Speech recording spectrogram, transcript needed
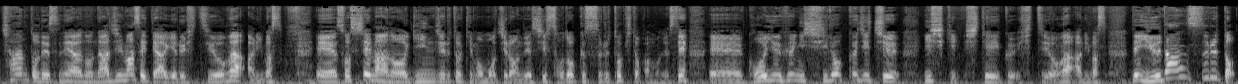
ちゃんとですね、あの、馴染ませてあげる必要があります。えー、そして、まあ、あの、吟じる時ももちろんですし、所読する時とかもですね、えー、こういう風に四六時中意識していく必要があります。で、油断すると、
